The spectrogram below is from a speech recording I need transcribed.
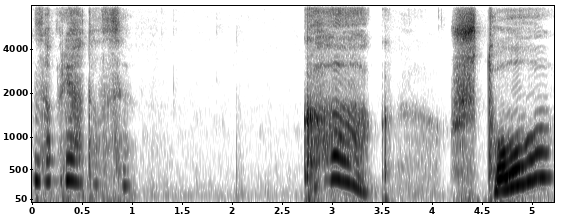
запрятался. «Как? Что?»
